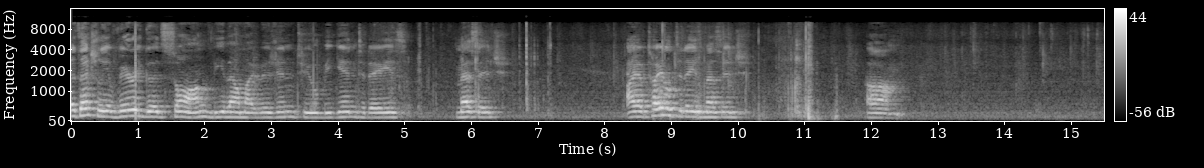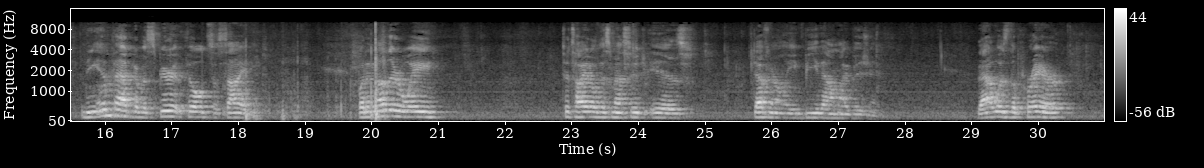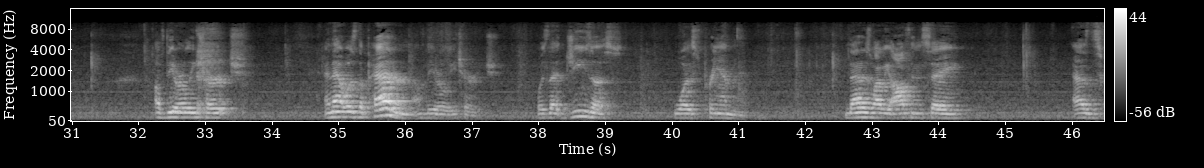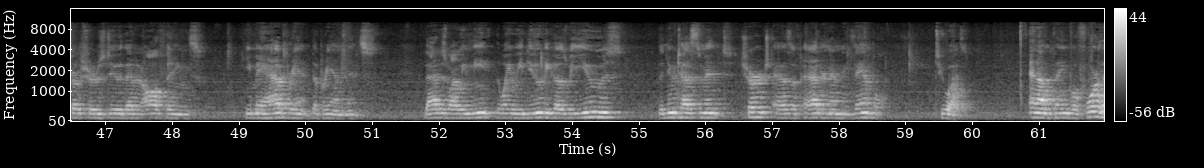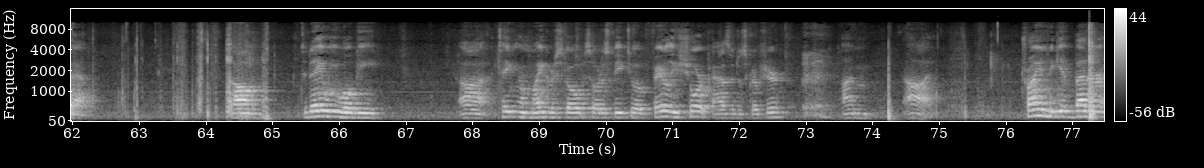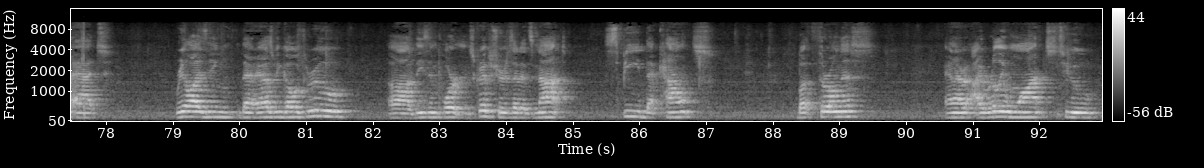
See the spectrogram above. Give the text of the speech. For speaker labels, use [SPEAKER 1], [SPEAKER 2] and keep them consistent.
[SPEAKER 1] That's actually a very good song, Be Thou My Vision, to begin today's message. I have titled today's message um, The Impact of a Spirit Filled Society. But another way to title this message is definitely Be Thou My Vision. That was the prayer of the early church. And that was the pattern of the early church was that Jesus was preeminent. That is why we often say as the scriptures do that in all things he may have pre- the preeminence. That is why we meet the way we do because we use the New Testament church as a pattern and example to us. And I'm thankful for that. Um, today we will be uh, taking a microscope, so to speak, to a fairly short passage of Scripture. I'm uh, trying to get better at realizing that as we go through uh, these important scriptures, that it's not speed that counts, but thoroughness. And I, I really want to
